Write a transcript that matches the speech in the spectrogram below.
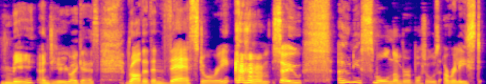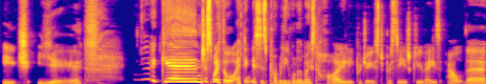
me and you, I guess, rather than their story. so only a small number of bottles are released each year again, just my thought. I think this is probably one of the most highly produced prestige cuvées out there.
